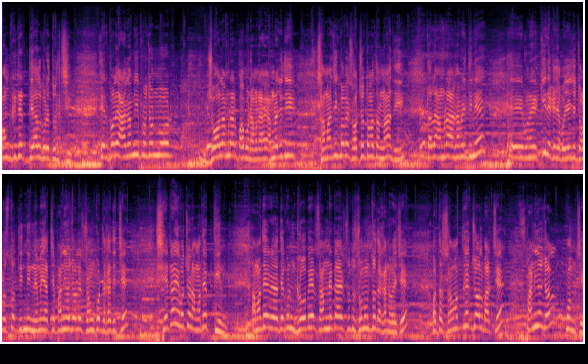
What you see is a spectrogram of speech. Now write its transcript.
কংক্রিটের দেয়াল গড়ে তুলছি। এর ফলে আগামী প্রজন্মর জল আমরা আর পাবো না। মানে আমরা যদি সামাজিকভাবে সচেতনতা না দিই, তাহলে আমরা আগামী দিনে মানে কি রেখে যাব? এই যে জলস্তর দিন দিন নেমে যাচ্ছে, পানীয় জলের সংকট দেখা দিচ্ছে, সেটাই এবছর আমাদের থিম আমাদের, দেখুন গ্লোবের সামনেটায় শুধু সমুদ্র দেখানো হয়েছে। অর্থাৎ সমুদ্রের জল বাড়ছে পানীয় জল কমছে।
